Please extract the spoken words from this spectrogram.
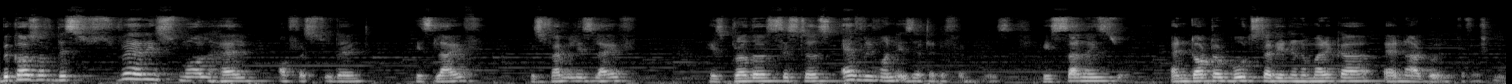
Because of this very small help of a student, his life, his family's life, his brothers, sisters, everyone is at a different place. His son is and daughter both studied in America and are doing professionally.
